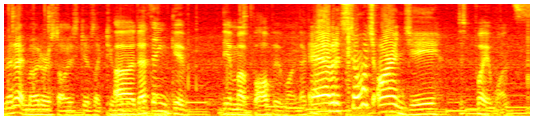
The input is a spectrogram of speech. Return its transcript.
Midnight Motorist always gives like two. Uh, that thing give the um, ball bit one. That Yeah, but it's so much RNG. just play it once.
